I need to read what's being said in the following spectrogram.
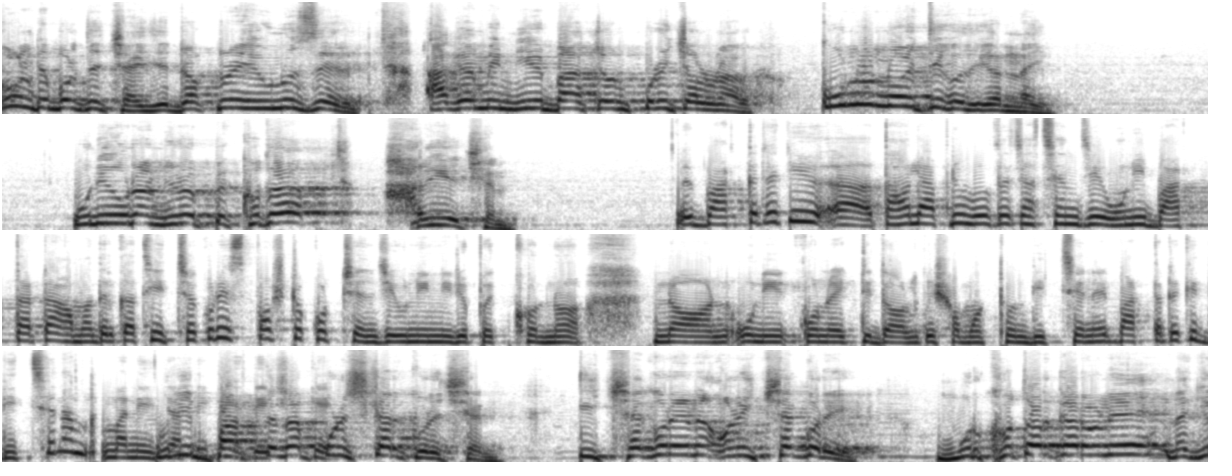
কণ্ঠে বলতে চাই যে ডক্টর ইউনুসের আগামী নির্বাচন পরিচালনার কোনো নৈতিক অধিকার নাই। উনি ওনার নিরপেক্ষতা হারিয়েছেন। ওই বার্তাটা কি তাহলে আপনি বলতে চাচ্ছেন যে উনি বার্তাটা আমাদের কাছে ইচ্ছা করে স্পষ্ট করছেন যে উনি নিরপেক্ষ নন উনি কোন একটি দলকে সমর্থন দিচ্ছেন এই বার্তাটা কি দিচ্ছেন মানে উনি বার্তাটা পরিষ্কার করেছেন। ইচ্ছা করে না অনিচ্ছা করে? মূর্খতার কারণে নাকি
